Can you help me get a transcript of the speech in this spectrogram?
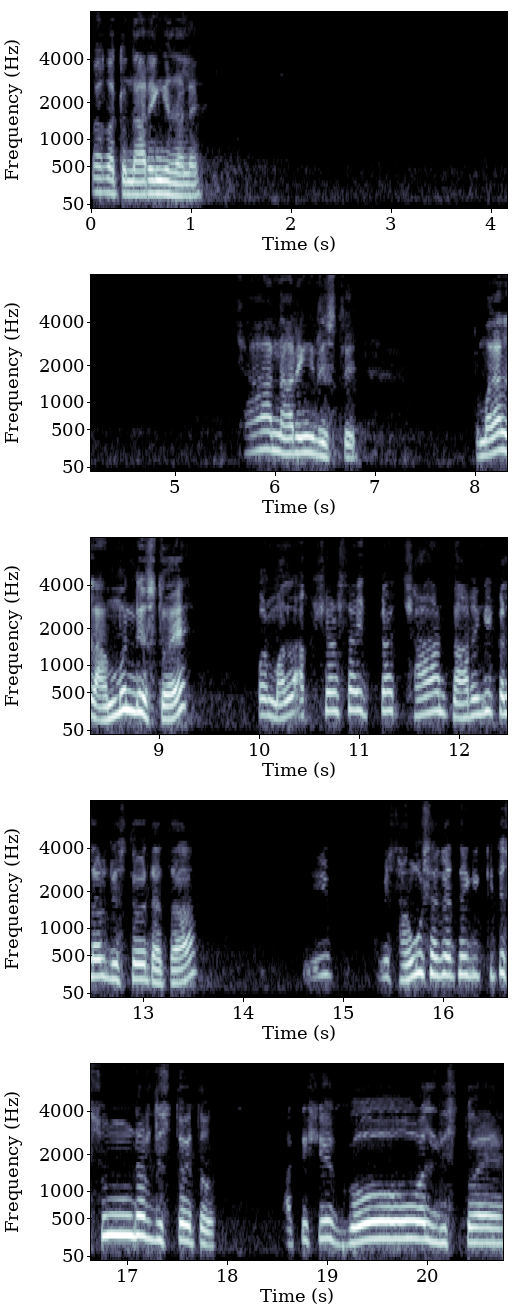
बघा तो नारंगी झालाय. छान नारंगी दिसतोय. तुम्हाला लांबून दिसतोय. पण मला अक्षरशः इतका छान नारंगी कलर दिसतोय त्याचा की मी सांगू शकत नाही की किती सुंदर दिसतोय तो. अतिशय गोल दिसतोय.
